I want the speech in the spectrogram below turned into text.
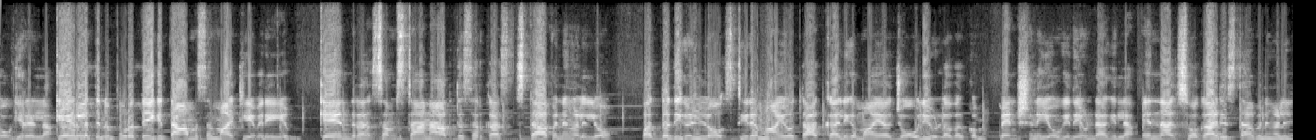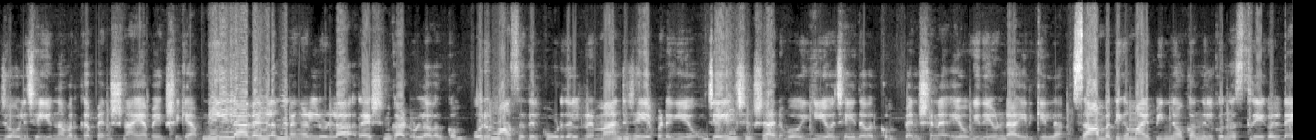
യോഗ്യരല്ല. കേരളത്തിന് പുറത്തേക്ക് താമസം മാറ്റിയവരെയും കേന്ദ്ര സംസ്ഥാന അർദ്ധ സർക്കാർ സ്ഥാപനങ്ങളിലോ പദ്ധതികളിലോ സ്ഥിരമായോ താത്കാലികമായോ ജോലിയുള്ളവർക്കും പെൻഷന് യോഗ്യതയുണ്ടാകില്ല. എന്നാൽ സ്വകാര്യ സ്ഥാപനങ്ങളിൽ ജോലി ചെയ്യുന്നവർക്ക് പെൻഷനായി അപേക്ഷിക്കാം. നീല വെള്ള നിറങ്ങളിലുള്ള റേഷൻ കാർഡ് ഉള്ളവർക്കും ഒരു മാസത്തിൽ കൂടുതൽ റിമാൻഡ് ചെയ്യപ്പെടുകയോ ജയിൽ ശിക്ഷ അനുഭവിക്കുകയോ ചെയ്തവർക്കും പെൻഷന് യോഗ്യതയുണ്ടായിരിക്കില്ല. സാമ്പത്തികമായി പിന്നോക്കം നിൽക്കുന്ന സ്ത്രീകളുടെ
